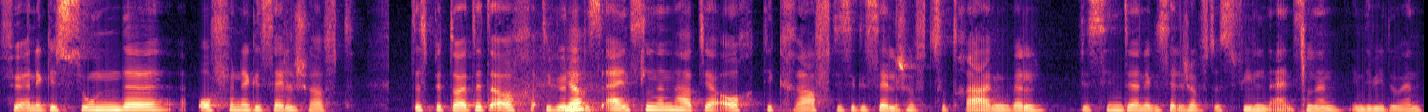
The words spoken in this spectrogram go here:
für eine gesunde, offene Gesellschaft. Das bedeutet auch, die Würde ja. des Einzelnen hat ja auch die Kraft, diese Gesellschaft zu tragen, weil wir sind ja eine Gesellschaft aus vielen einzelnen Individuen.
